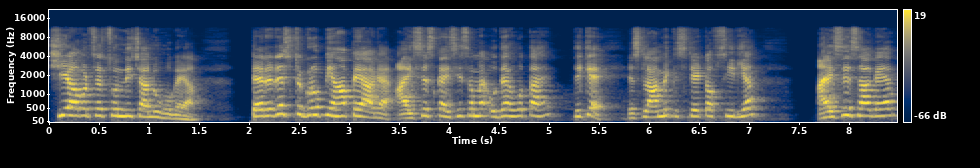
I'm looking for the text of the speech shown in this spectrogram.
शिया वर्सेस सुन्नी चालू हो गया। टेररिस्ट ग्रुप यहाँ पे आ गया। आइसिस का इसी समय उदय होता है, ठीक है? Islamic State of Syria. ISIS आ गया।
